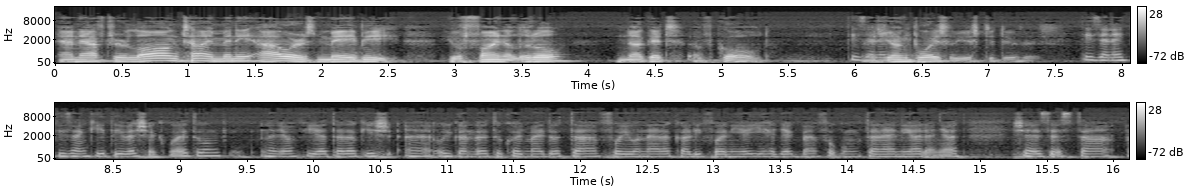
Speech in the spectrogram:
And after a long time many hours maybe you'll find a little nugget of gold. As young boys who used to do this. 11-12 évesek voltunk, nagyon fiatalok is, úgy gondoltuk, hogy majd ott a folyónál a kaliforniai hegyekben fogunk találni aranyat, és ez ezt a...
